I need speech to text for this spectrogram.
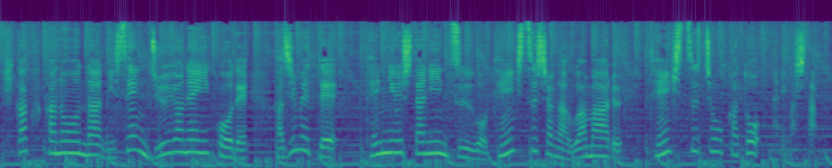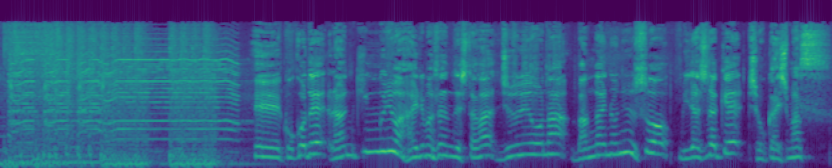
比較可能な2014年以降で初めて転入した人数を転出者が上回る転出超過となりました。えー、ここでランキングには入りませんでしたが重要な番外のニュースを見出しだけ紹介します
